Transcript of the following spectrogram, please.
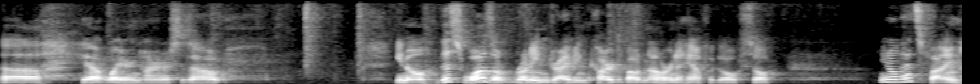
Uh, yeah, wiring harness is out. You know, this was a running driving cart about an hour and a half ago, so, you know, that's fine.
